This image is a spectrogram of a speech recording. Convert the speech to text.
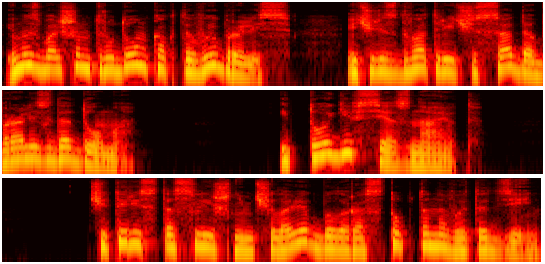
и мы с большим трудом как-то выбрались и через два-три часа добрались до дома. Итоги все знают. Четыреста с лишним человек было растоптано в этот день.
